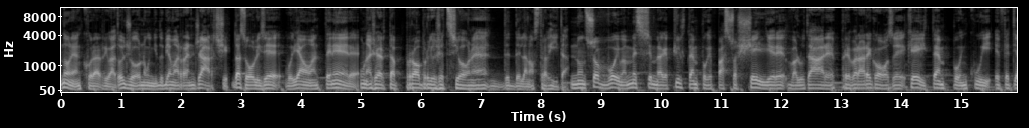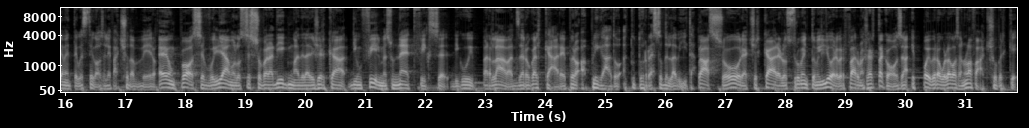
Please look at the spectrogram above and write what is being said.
non è ancora arrivato il giorno, quindi dobbiamo arrangiarci da soli se vogliamo mantenere una certa propriocezione de- della nostra vita. Non so voi, ma a me sembra che più il tempo che passo a scegliere, valutare, preparare cose, che il tempo in cui effettivamente queste cose le faccio davvero. È un po', se vogliamo, lo stesso paradigma della ricerca di un film su Netflix di cui parlava Zero Calcare, però applicato a tutto il resto della vita. Passo ore a cercare lo strumento migliore per fare una certa cosa cosa e poi però quella cosa non la faccio perché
